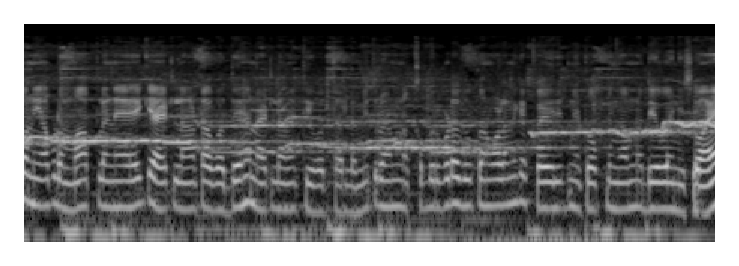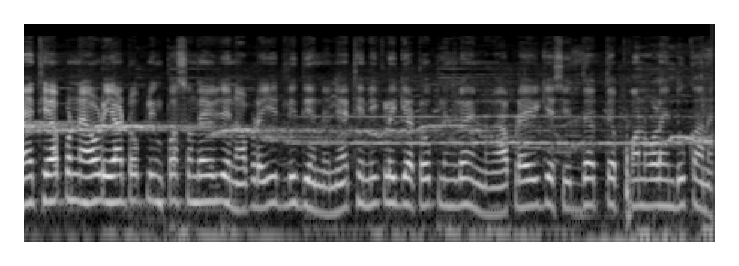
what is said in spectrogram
પણ એ આપણે માપ લઈને આવ્યા કે આટલા આટા વધે છે ને આટલા નથી વધતા એટલે મિત્રો એમને ખબર પડે દુકાનવાળાને કે કઈ રીતની ટોપલિંગ અમને દેવાની છે. અહીંયાથી આપણને આવડી આ ટોપલિંગ પસંદ આવી જાય ને આપણે એ જ લીધી અને ત્યાંથી નીકળી ગયા ટોપલિંગ લઈને આપણે આવી ગયા સીધા તે ફોનવાળાની દુકાને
